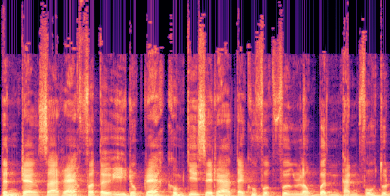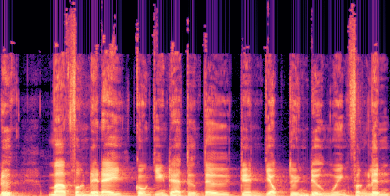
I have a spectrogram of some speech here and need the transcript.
Tình trạng xả rác và tự ý đốt rác không chỉ xảy ra tại khu vực phường Long Bình, thành phố Thủ Đức, mà vấn đề này còn diễn ra tương tự trên dọc tuyến đường Nguyễn Văn Linh,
